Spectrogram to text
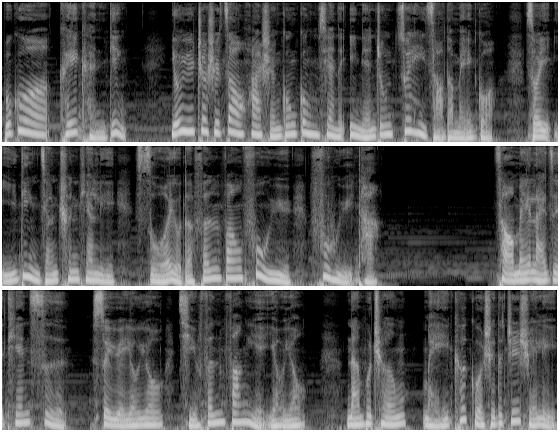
不过可以肯定，由于这是造化神功贡献的一年中最早的莓果，所以一定将春天里所有的芬芳馥郁赋予它。草莓来自天赐。岁月悠悠，其芬芳也悠悠。难不成每一颗果实的汁水里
